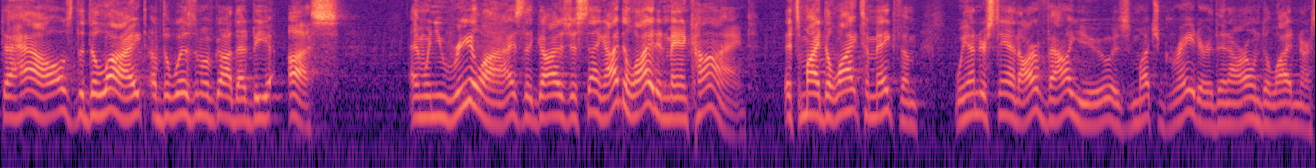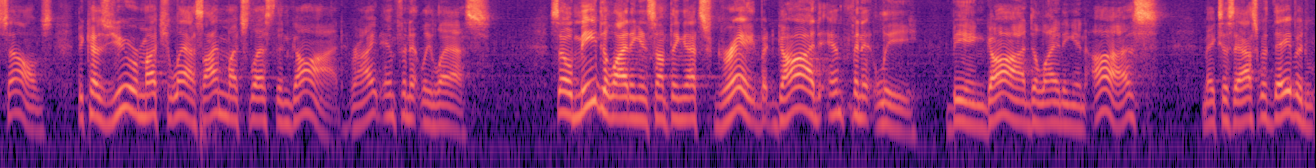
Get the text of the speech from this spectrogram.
to house the delight of the wisdom of God. That'd be us. And when you realize that God is just saying, I delight in mankind, it's my delight to make them, we understand our value is much greater than our own delight in ourselves because you are much less, I'm much less than God, right? Infinitely less. So, me delighting in something, that's great, but God infinitely being God, delighting in us, makes us ask with David,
